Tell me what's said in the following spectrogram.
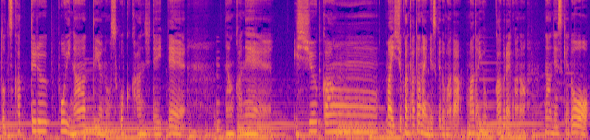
と使ってるっぽいなっていうのをすごく感じていてなんかね1週間まあ1週間経たないんですけどまだまだ4日ぐらいかな。なんですけど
